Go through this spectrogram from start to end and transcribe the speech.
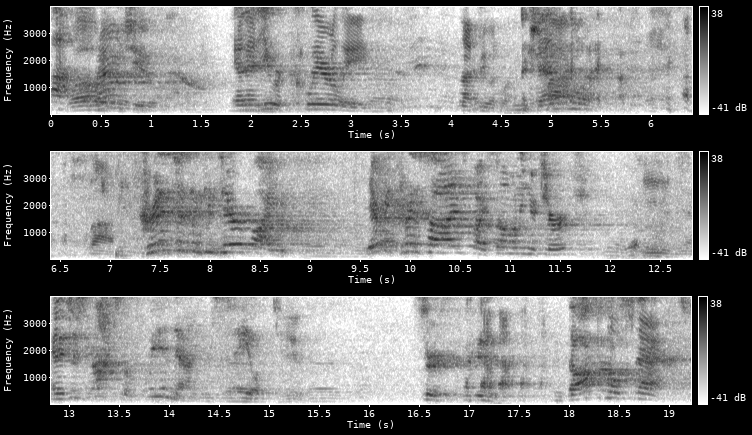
around you, and then you were clearly not doing well. Wow. Criticism can terrify you. You ever been criticized by someone in your church Mm. and it just knocks the wind out of your sails? Seriously. dude. Doctrinal snags.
